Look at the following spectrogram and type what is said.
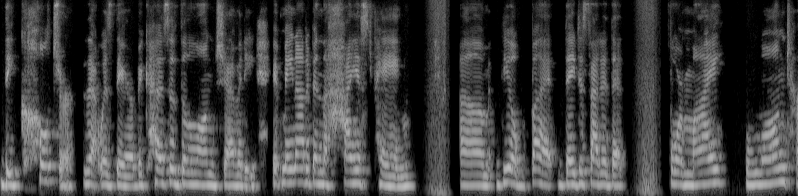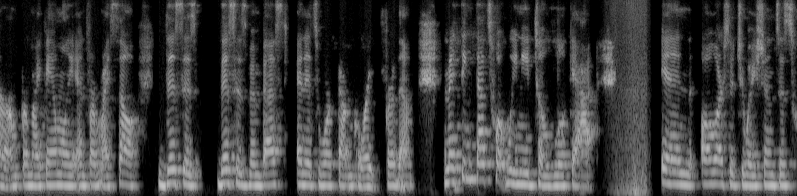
the culture that was there, because of the longevity. It may not have been the highest paying um, deal, but they decided that for my long term, for my family and for myself, this is this has been best and it's worked out great for them. And I think that's what we need to look at in all our situations is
